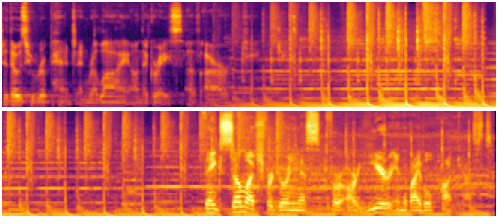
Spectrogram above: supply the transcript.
to those who repent and rely on the grace of our King Jesus. Thanks so much for joining us for our Year in the Bible podcast.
